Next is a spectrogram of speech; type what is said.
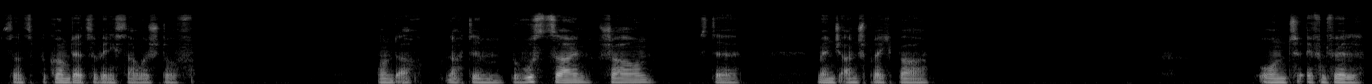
sonst bekommt er zu wenig Sauerstoff und auch nach dem Bewusstsein schauen, ist der Mensch ansprechbar und eventuell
